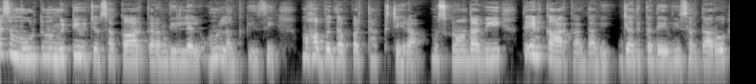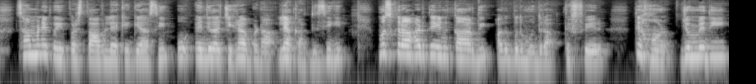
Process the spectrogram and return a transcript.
ਇਸ ਮੂਰਤ ਨੂੰ ਮਿੱਟੀ ਵਿੱਚੋਂ ਸਾਕਾਰ ਕਰਨ ਦੀ ਲਿਲ ਉਹਨੂੰ ਲੱਗ ਗਈ ਸੀ। ਮੁਹੱਬਤ ਦਾ ਪਰਤੱਖ ਚਿਹਰਾ ਮੁਸਕਰਾਉਂਦਾ ਵੀ ਤੇ ਇਨਕਾਰ ਕਰਦਾ ਵੀ। ਜਦ ਕਦੇ ਵੀ ਸਰਦਾਰੋ ਸਾਹਮਣੇ ਕੋਈ ਪ੍ਰਸਤਾਵ ਲੈ ਕੇ ਗਿਆ ਸੀ, ਉਹ ਇੰਜ ਦਾ ਚਿਹਰਾ ਬਣਾ ਲਿਆ ਕਰਦੀ ਸੀਗੀ। ਮੁਸਕਰਾਹਟ ਤੇ ਇਨਕਾਰ ਦੀ ਅਦਭੁਤ ਮੁਦਰਾ ਤੇ ਫਿਰ ਤੇ ਹੁਣ ਜੁੰਮੇ ਦੀ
